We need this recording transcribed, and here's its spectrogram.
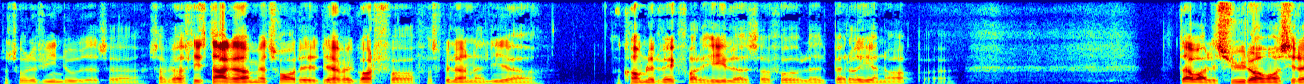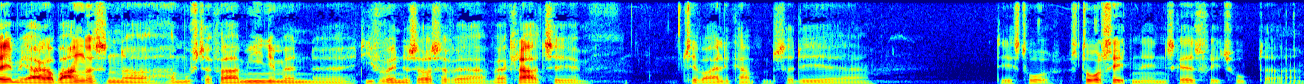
så så det fint ud. Altså, som vi også lige snakkede om, jeg tror, det, det har været godt for, for spillerne lige at, at komme lidt væk fra det hele, og så få lavet batterierne op. Og der var lidt sygdom også i dag med Jakob Ankersen og, og Mustafa Amini, men øh, de forventes også at være, være klar til, til Vejle-kampen, så det er, det er stort, stort set en, en skadesfri trup, der,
